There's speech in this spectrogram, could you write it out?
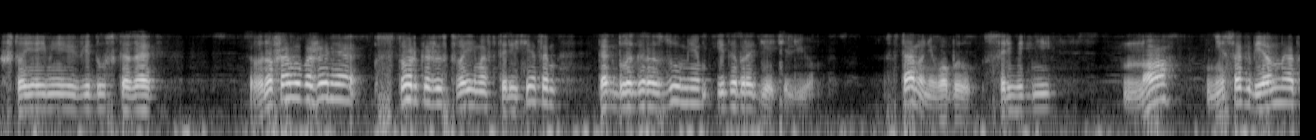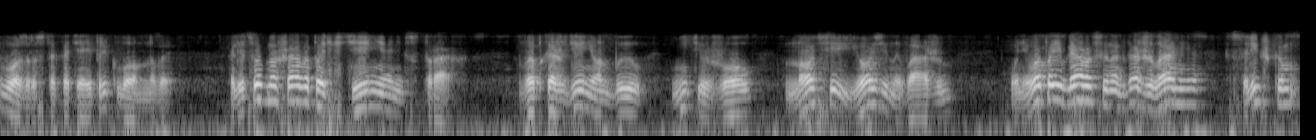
что я имею в виду сказать, внушал уважение столько же своим авторитетом, как благоразумием и добродетелью. Стан у него был средний, но не согбенный от возраста, хотя и преклонного. Лицо внушало почтение, а не страх. В обхождении он был не тяжел, но серьезен и важен. У него появлялось иногда желание слишком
